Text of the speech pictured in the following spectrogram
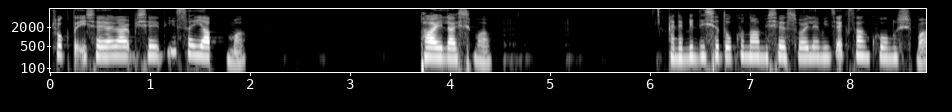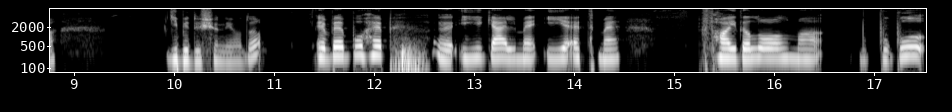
çok da işe yarar bir şey değilse yapma. Paylaşma. Hani bir dişe dokunan bir şey söylemeyeceksen konuşma gibi düşünüyordu. E, ve bu hep e, iyi gelme, iyi etme, faydalı olma, bu, bu,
